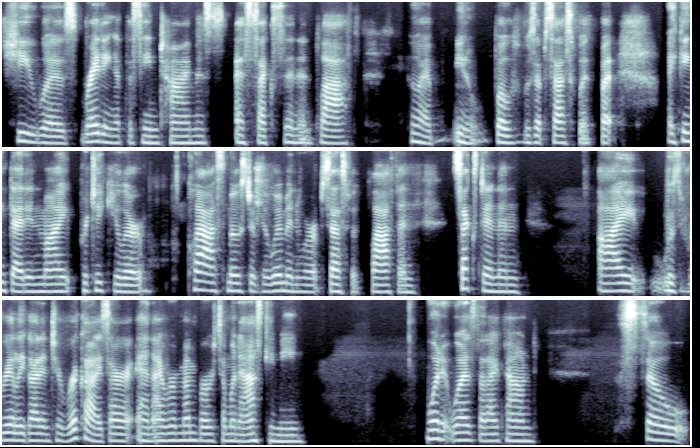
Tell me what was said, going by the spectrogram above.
she was writing at the same time as as Sexton and Plath, who I, you know, both was obsessed with. But I think that in my particular class, most of the women were obsessed with Plath and Sexton. And I was really got into Rukeyser. And I remember someone asking me what it was that I found so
